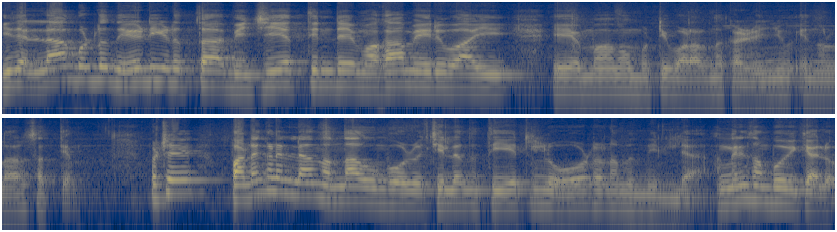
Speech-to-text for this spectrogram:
ഇതെല്ലാം കൊണ്ട് നേടിയെടുത്ത വിജയത്തിന്റെ മഹാമേരുവായി മമ്മൂട്ടി വളർന്നു കഴിഞ്ഞു എന്നുള്ളതാണ് സത്യം. പക്ഷേ പടങ്ങളെല്ലാം നന്നാകുമ്പോൾ ചിലത് തിയേറ്ററിൽ ഓടണമെന്നില്ല. അങ്ങനെ സംഭവിക്കാമല്ലോ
